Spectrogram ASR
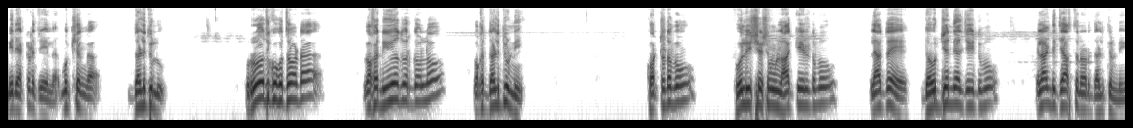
మీరు ఎక్కడ చేయలేరు ముఖ్యంగా దళితులు. రోజుకు ఒక చోట ఒక నియోజకవర్గంలో ఒక దళితుడిని కొట్టడము పోలీస్ స్టేషన్ లాక్కేయటము లేకపోతే దౌర్జన్యాలు చేయటము ఇలాంటివి చేస్తున్నారు దళితుడిని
